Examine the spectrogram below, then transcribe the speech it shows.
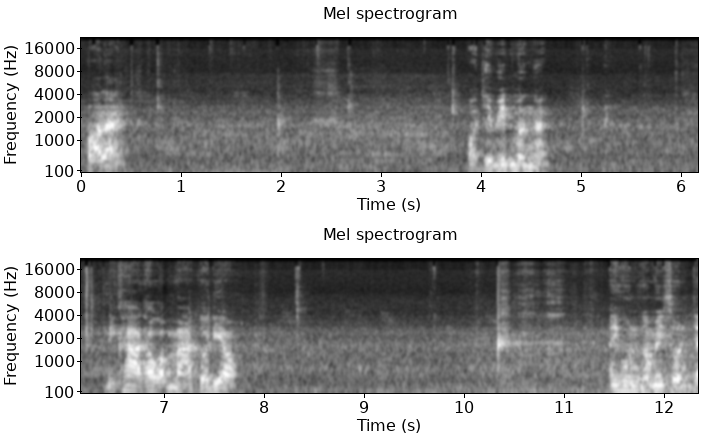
เพราะอะไร ราะชีวิตมึงอะ มีค่าเท่ากับหมาตัวเดียว ไอ้หุ่นเขาไม่สนใจ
